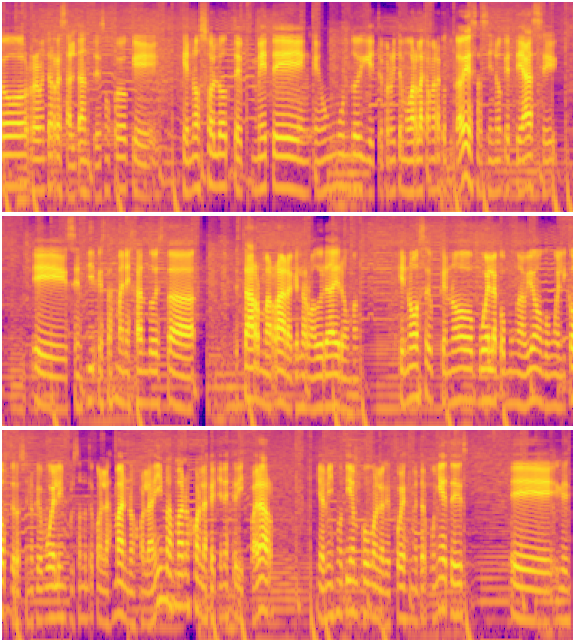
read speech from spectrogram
juego realmente resaltante. Es un juego que, que no solo te mete en, en, un mundo y te permite mover la cámara con tu cabeza, sino que te hace eh, sentir que estás manejando esta, esta arma rara que es la armadura de Iron Man. Que no, se, que no vuela como un avión, como un helicóptero, sino que vuela impulsándote con las manos, con las mismas manos con las que tienes que disparar y al mismo tiempo con las que puedes meter puñetes. Eh,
